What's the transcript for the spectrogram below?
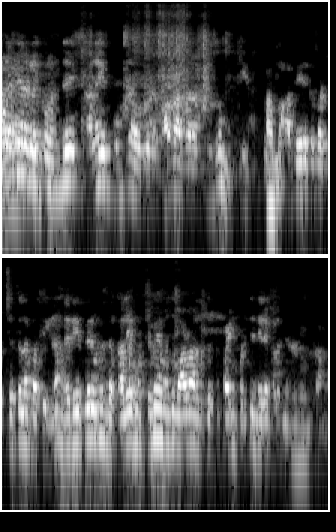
கலைஞர்களுக்கு வந்து கலை போன்று அவரோட வாழ்வாதாரம்ன்றது முக்கியம். ஆமாம் அப்படி இருக்க பட்சத்துல பாத்தீங்கன்னா நிறைய பேர் வந்து இந்த கலையை மட்டுமே வந்து வாழ்வாதாரத்துக்கு பயன்படுத்தி நிறைய கலைஞர்கள் இருக்காங்க.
